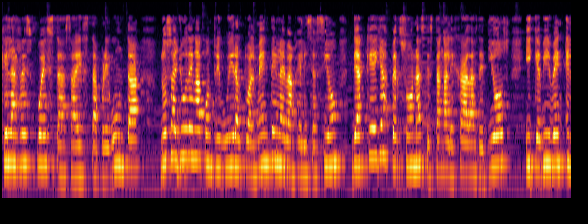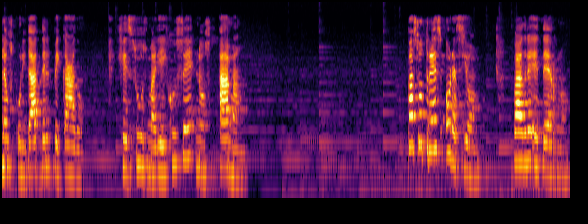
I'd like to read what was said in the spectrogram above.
Que las respuestas a esta pregunta nos ayuden a contribuir actualmente en la evangelización de aquellas personas que están alejadas de Dios y que viven en la oscuridad del pecado. Jesús, María y José nos aman. Paso 3. Oración. Padre Eterno,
